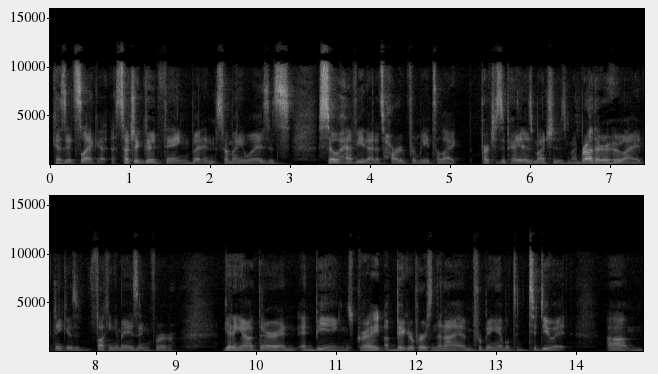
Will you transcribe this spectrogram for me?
because it's like a, such a good thing, but in so many ways it's so heavy that it's hard for me to like participate as much as my brother, who I think is fucking amazing for getting out there and, and being It's great. a bigger person than I am for being able to, to do it. Um,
